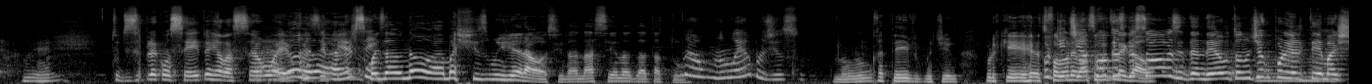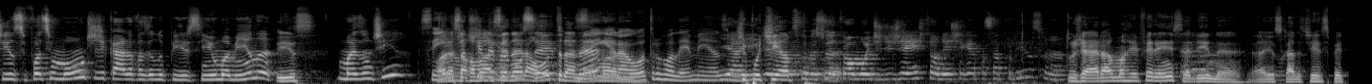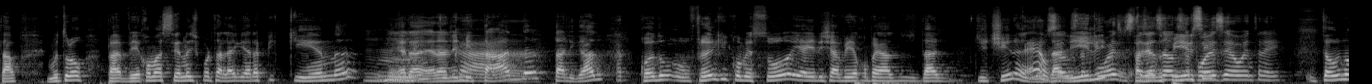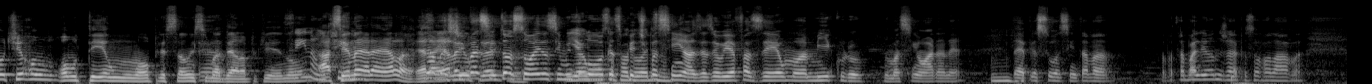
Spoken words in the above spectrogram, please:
Tu disse preconceito em relação a eu fazer É, piercing? Coisa, não, é machismo em geral, assim, na, na cena da tatu. Não, não lembro disso. Nu- Nunca teve contigo. Porque tu Porque falou um tinha negócio muito poucas pessoas, entendeu? Então não tinha por ele ter machismo. Se fosse um monte de cara fazendo piercing e uma mina, Isso. mas não tinha. Sim, Olha não só como a cena era outra, né, né? Sim, era outro rolê mesmo. E aí, Tipo, tinha- começou a entrar um monte de gente, então eu nem cheguei a passar por isso, né? Tu já era uma referência ali, né? Aí os caras te respeitavam. Muito louco. Pra ver como a cena de Porto Alegre era pequena, era, era Muito, limitada, cara. tá ligado? Quando o Frank começou, e aí ele já veio acompanhado da, de ti, né? É, uns da anos Lili, depois, uns três fazendo anos piercing. depois eu entrei. Então não tinha como, como ter uma opressão em cima dela, porque não, Sim, não a tinha. cena era ela. Era não, mas ela tinha umas situações assim muito E loucas, porque, tipo assim, às vezes eu ia fazer uma micro numa senhora, né? Uhum. Daí a pessoa assim tava, tava trabalhando já, a pessoa falava:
